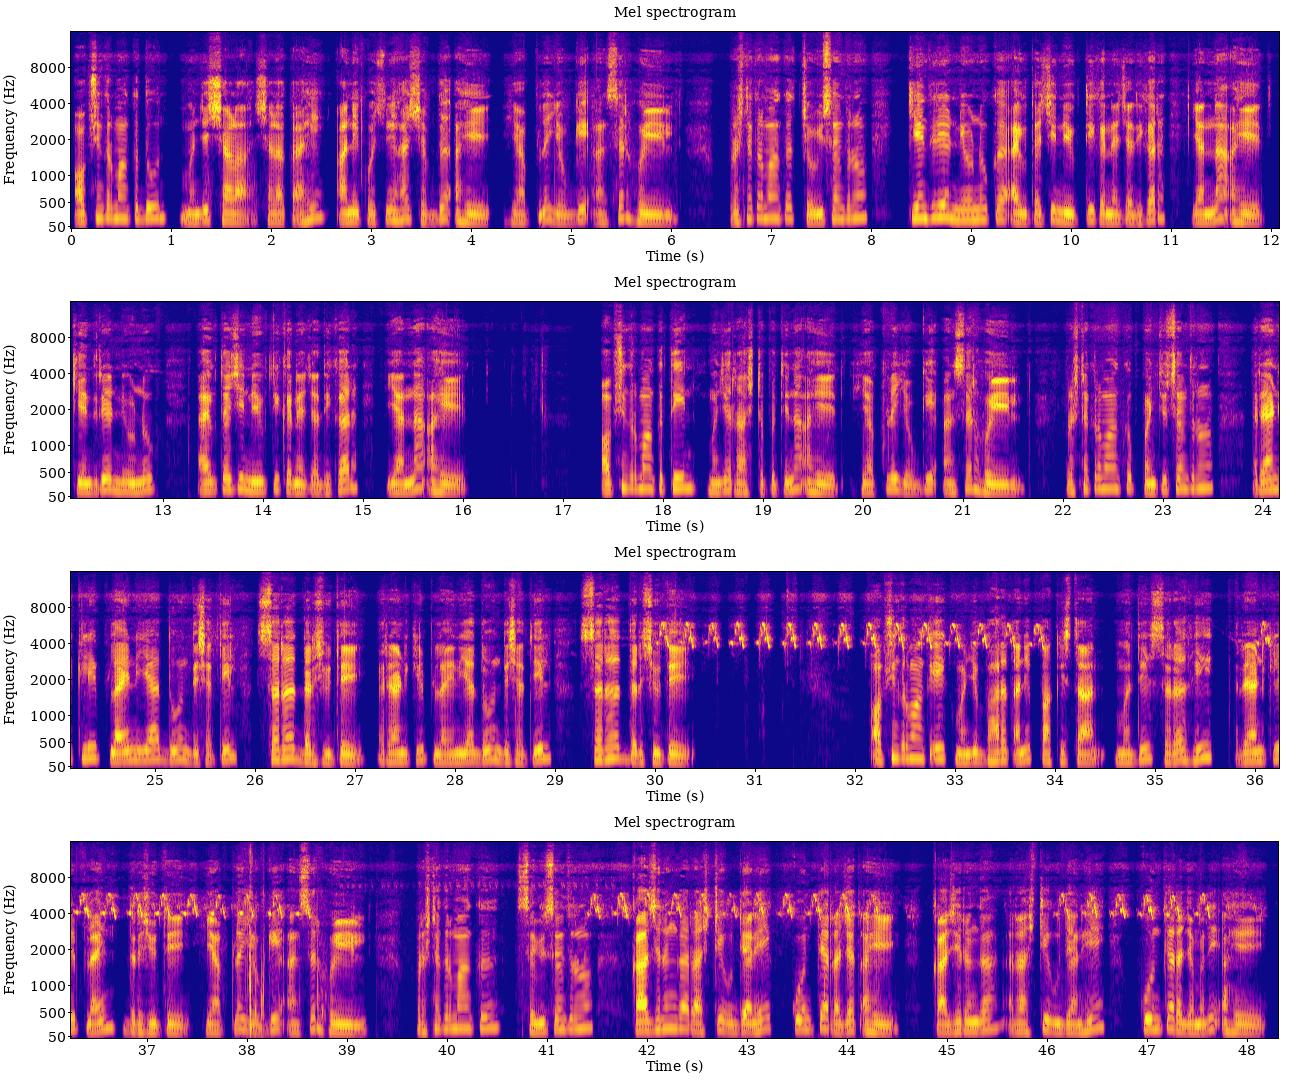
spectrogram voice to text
ऑप्शन क्रमांक दोन म्हणजे शाळा. शाळा काय आहे? अनेक वचनी हा शब्द आहे. हे आपलं योग्य आन्सर होईल. प्रश्न क्रमांक चोवीस मित्रांनो. केंद्रीय निवडणूक आयुक्ताची नियुक्ती करण्याचे अधिकार यांना आहेत. केंद्रीय निवडणूक आयुक्ताची नियुक्ती करण्याचे अधिकार यांना आहेत. ऑप्शन क्रमांक तीन म्हणजे राष्ट्रपतींना आहेत. हे आपले योग्य आन्सर होईल. प्रश्न क्रमांक पंचवीस मित्रांनो. रँडक्लिप लाईन या दोन देशातील सरहद दर्शविते. रँडक्लिप लाईन या दोन देशातील सरहद दर्शविते. ऑप्शन क्रमांक एक म्हणजे भारत आणि पाकिस्तानमध्ये सरहद ही रँडक्लिप लाईन दर्शविते. हे आपलं योग्य आन्सर होईल. प्रश्न क्रमांक सव्वीस मित्रांनो. काझीरंगा राष्ट्रीय उद्यान हे कोणत्या राज्यात आहे? काझीरंगा राष्ट्रीय उद्यान हे कोणत्या राज्यामध्ये आहे?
